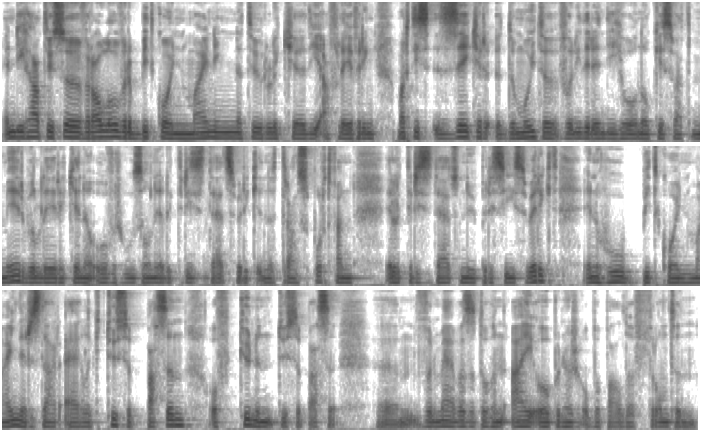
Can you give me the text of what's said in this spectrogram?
En die gaat dus uh, vooral over bitcoin mining natuurlijk, uh, die aflevering. Maar het is zeker de moeite voor iedereen die gewoon ook eens wat meer wil leren kennen over hoe zo'n elektriciteitswerk en het transport van elektriciteit nu precies werkt en hoe bitcoin miners daar eigenlijk tussen passen of kunnen tussen passen. Uh, voor mij was het toch een eye-opener op bepaalde fronten.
